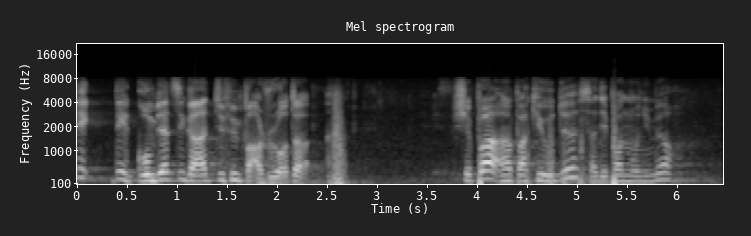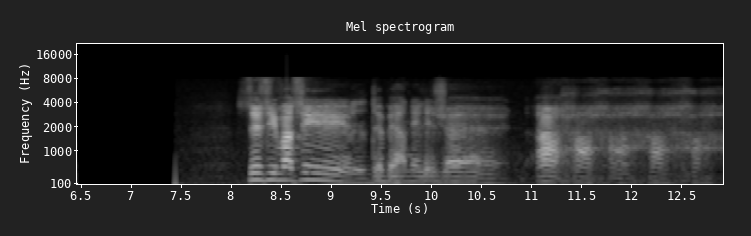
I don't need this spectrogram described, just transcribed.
T'es t'es combien de cigarettes tu fumes par jour, toi? Je sais pas, un paquet ou deux, ça dépend de mon humeur. C'est si facile de berner les jeunes. Ah ah ah ah ah.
